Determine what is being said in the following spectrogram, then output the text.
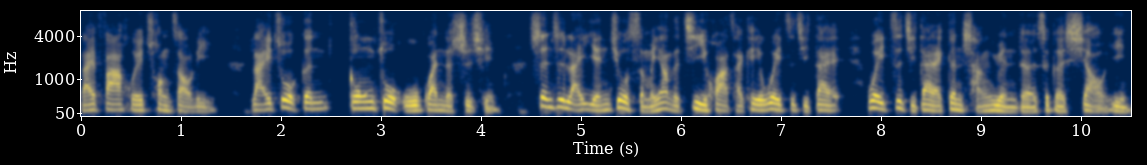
来发挥创造力，来做跟工作无关的事情，甚至来研究什么样的计划才可以为自己带为自己带来更长远的这个效应。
